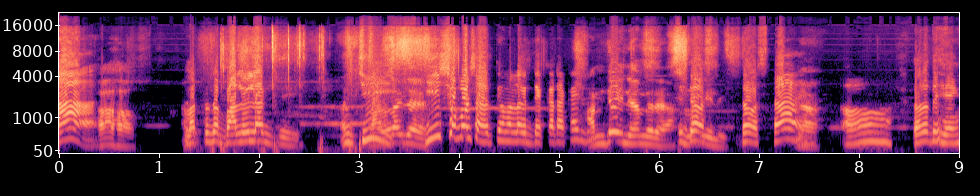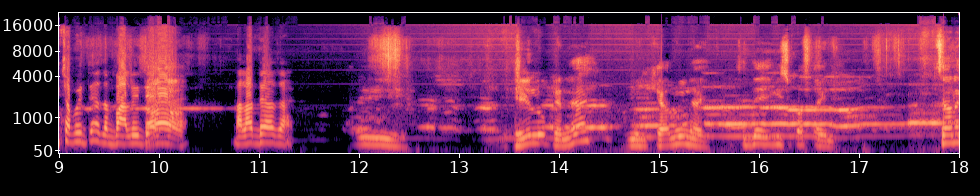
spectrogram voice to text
না। হ্যাঁ হ্যাঁ আমার তো ভালোই লাগছে। কি সমস্যা? তুই আমার লাগে আমি দেই না তাই? ও তোরা তো বই দেওয়া যায় ভালোই দেওয়া হ্যাঁ। যায় ভালো দেওয়া যায়। এই আমি খেয়ালই নাই কিছু কথাই না সেখানে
